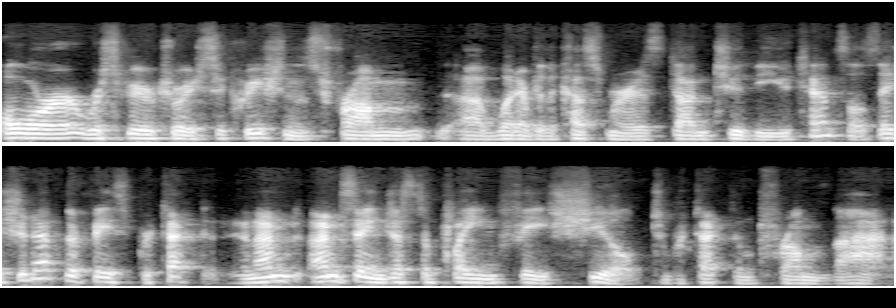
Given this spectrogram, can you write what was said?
or respiratory secretions from uh, whatever the customer has done to the utensils, they should have their face protected. And I'm, I'm saying just a plain face shield to protect them from that.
